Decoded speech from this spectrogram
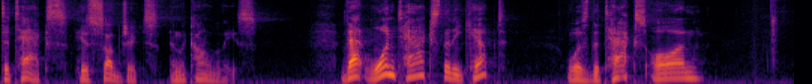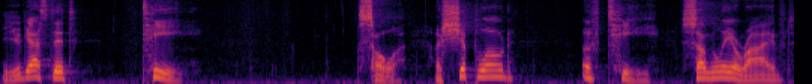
to tax his subjects in the colonies. That one tax that he kept was the tax on, you guessed it, tea. So, a, a shipload of tea suddenly arrived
